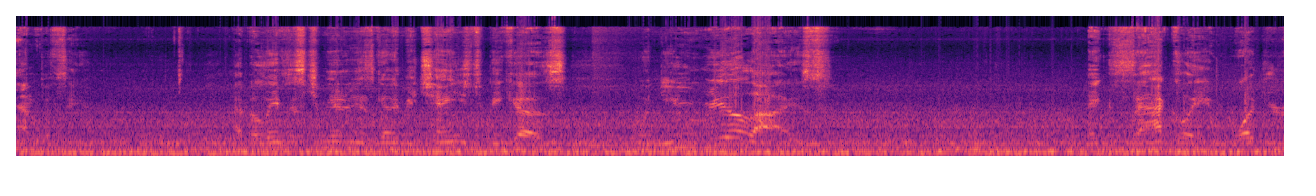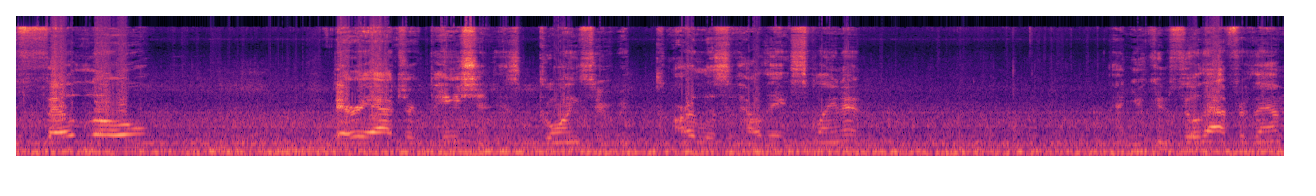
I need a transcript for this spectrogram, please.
empathy. I believe this community is going to be changed because when you realize exactly what your fellow bariatric patient is going through, regardless of how they explain it, and you can feel that for them,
